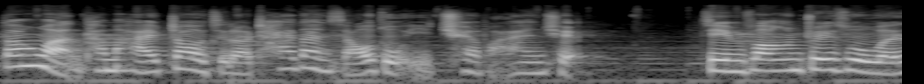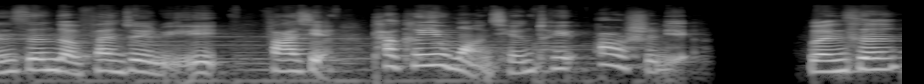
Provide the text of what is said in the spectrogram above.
当晚他们还召集了拆弹小组，以确保安全。警方追溯文森的犯罪履历，发现他可以往前推二十年。文森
